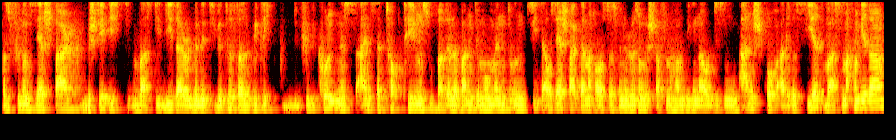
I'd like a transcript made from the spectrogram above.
also fühlen uns sehr stark bestätigt, was die Desirability betrifft. Also wirklich für die Kunden ist es eins der Top-Themen, super relevant im Moment und sieht auch sehr stark danach aus, dass wir eine Lösung geschaffen haben, die genau diesen Anspruch adressiert. Was machen wir da?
